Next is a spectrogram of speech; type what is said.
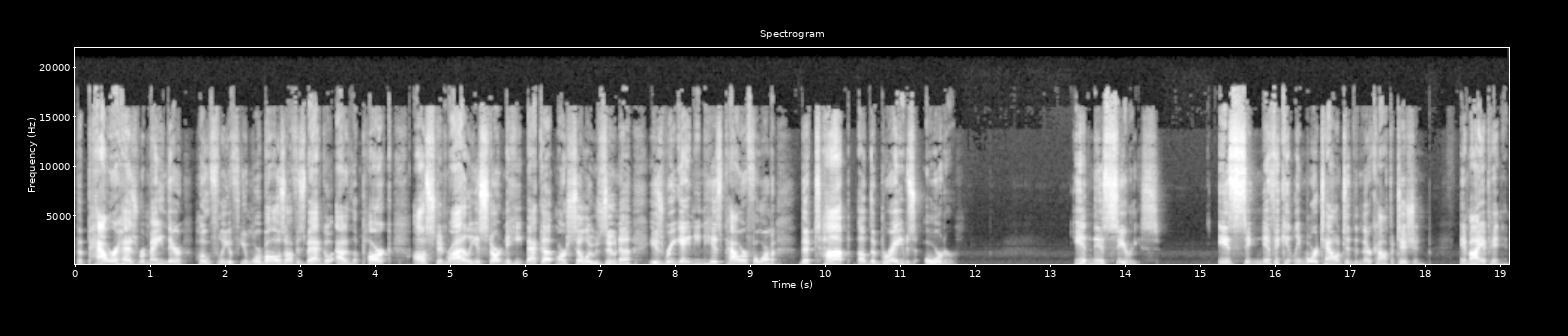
The power has remained there. Hopefully, a few more balls off his bat go out of the park. Austin Riley is starting to heat back up. Marcell Ozuna is regaining his power form. The top of the Braves order in this series is significantly more talented than their competition, in my opinion.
